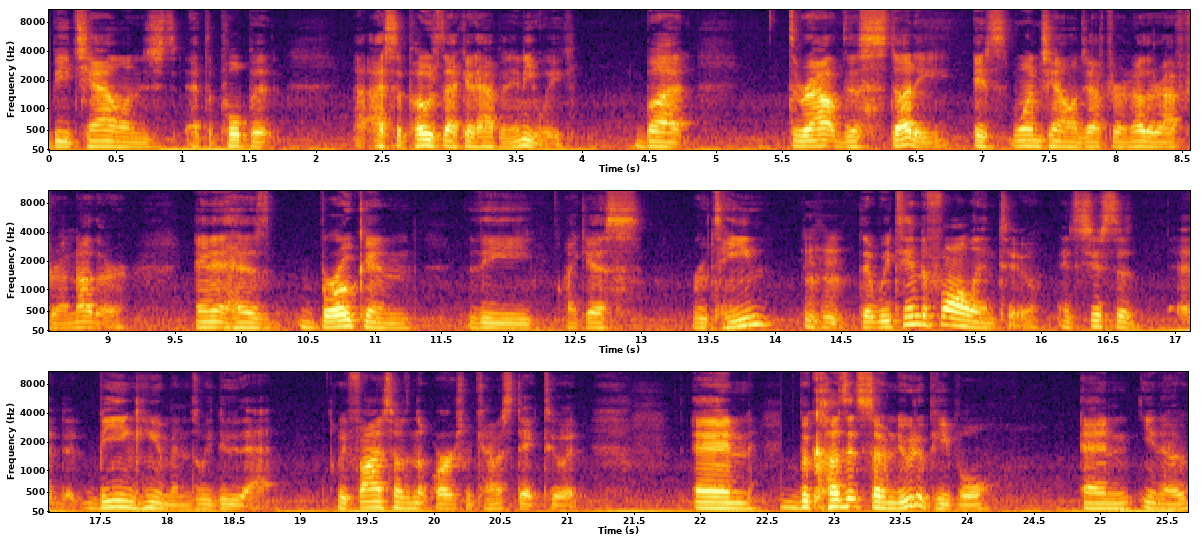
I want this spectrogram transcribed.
be challenged at the pulpit. I suppose that could happen any week, but throughout this study, it's one challenge after another after another, and it has broken the, I guess, routine mm-hmm. that we tend to fall into. It's just a, a being humans, we do that we find something that works, we kind of stick to it. And because it's so new to people, And you know,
